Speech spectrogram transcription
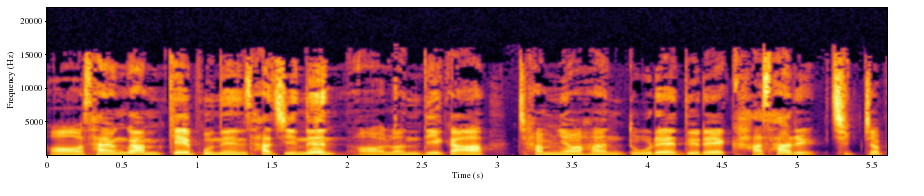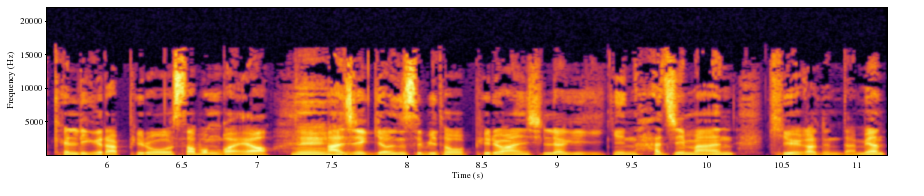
어, 사연과 함께 보낸 사진은 어, 런디가 참여한 노래들의 가사를 직접 캘리그라피로 써본 거예요. 네. 아직 연습이 더 필요한 실력이긴 하지만 기회가 된다면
